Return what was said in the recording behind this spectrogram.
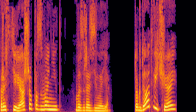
растеряша позвонит?» — возразила я. «Тогда отвечай».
